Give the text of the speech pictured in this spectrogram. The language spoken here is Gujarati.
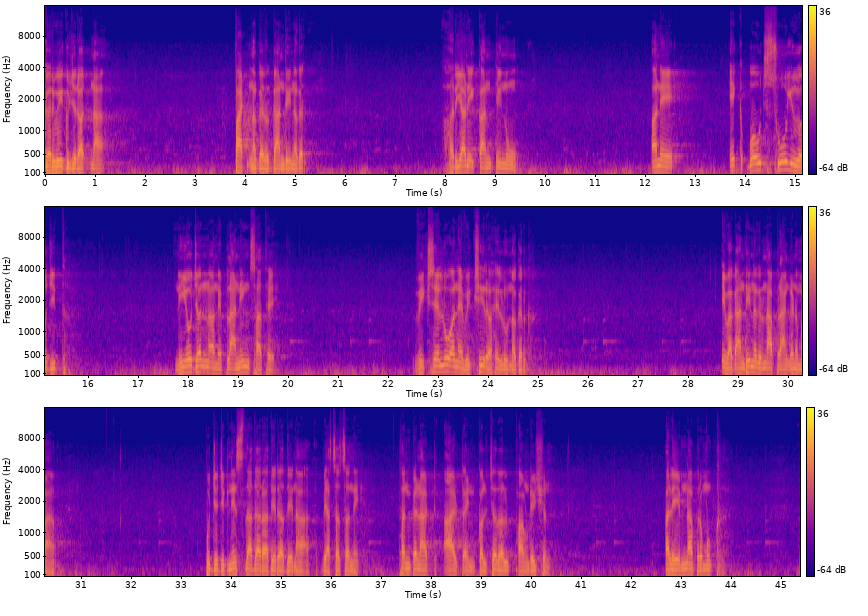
ગરવી ગુજરાતના પાટનગર, ગાંધીનગર, હરિયાણી ક્રાંતિનું અને એક બહુ જ સુયોજિત નિયોજન અને પ્લાનિંગ સાથે વિકસેલું અને વિકસી રહેલું નગર એવા ગાંધીનગરના પ્રાંગણમાં પૂજ્ય જિજ્ઞેશ દાદા રાધે રાધેના વ્યાસાસને Thanganat art and cultural foundation અને એમના પ્રમુખ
